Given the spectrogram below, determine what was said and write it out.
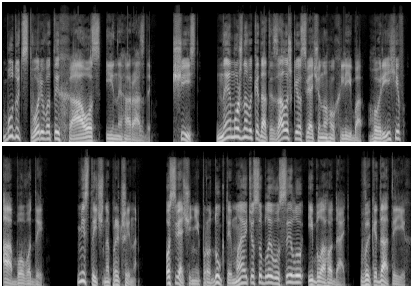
будуть створювати хаос і негаразди. 6. Не можна викидати залишки освяченого хліба, горіхів або води. Містична причина. Освячені продукти мають особливу силу і благодать. Викидати їх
